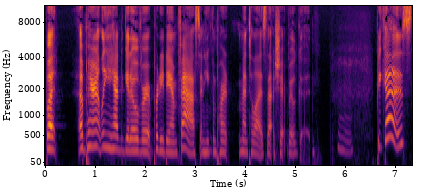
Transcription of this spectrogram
But apparently he had to get over it pretty damn fast and he compartmentalized that shit real good. Hmm. Because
